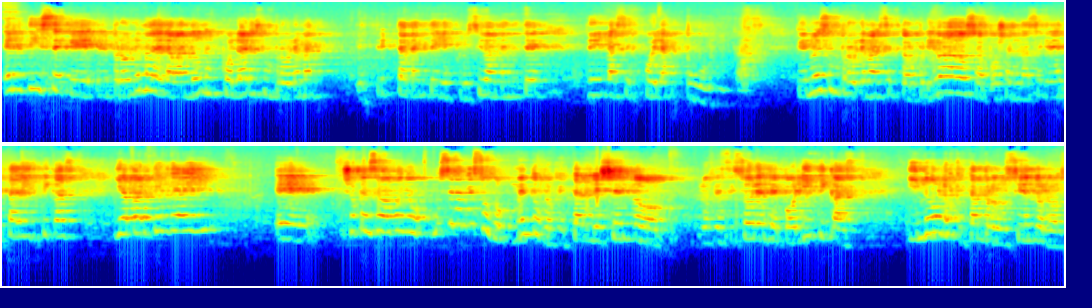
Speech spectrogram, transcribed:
él dice que el problema del abandono escolar es un problema estrictamente y exclusivamente de las escuelas públicas, que no es un problema del sector privado, se apoya en una serie de estadísticas y a partir de ahí eh, yo pensaba, bueno, ¿no serán esos documentos los que están leyendo los decisores de políticas y no los que están produciendo los,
